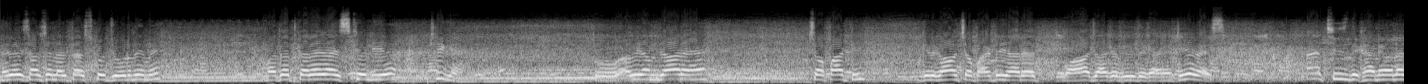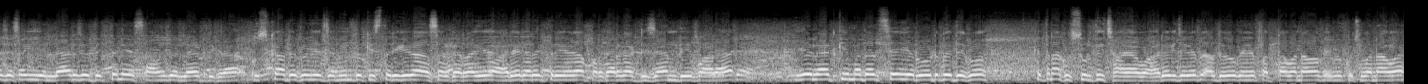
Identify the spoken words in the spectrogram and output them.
मेरे हिसाब से लगता है इसको जोड़ने में मदद करेगा इसके लिए। ठीक है। तो अभी हम जा रहे हैं चौपाटी, गिरगांव चौपाटी जा रहे हैं, वहाँ जाकर व्यू दिखाएँगे। ठीक है वैसे नया चीज़ दिखाने वाला है, जैसा कि ये लाइट जो दिखते ना, ये सामने जो लाइट दिख रहा है, उसका देखो ये ज़मीन पे किस तरीके का असर कर रहा है, ये हर एक हर एक तरीके का प्रकार का डिज़ाइन दे पा रहा है। ये लाइट की मदद से ये रोड पे देखो कितना खूबसूरती छाया हुआ हर एक जगह पे आप देखो कहीं पत्ता बना हुआ, कहीं पे कुछ बना हुआ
